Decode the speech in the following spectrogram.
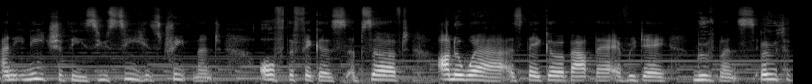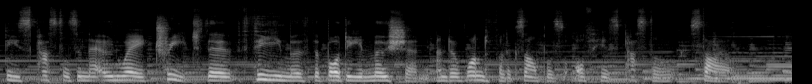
and in each of these you see his treatment of the figures observed unaware as they go about their everyday movements. Both of these pastels in their own way treat the theme of the body in motion and are wonderful examples of his pastel style.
